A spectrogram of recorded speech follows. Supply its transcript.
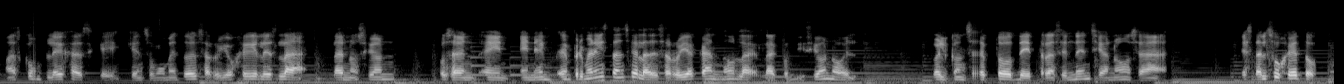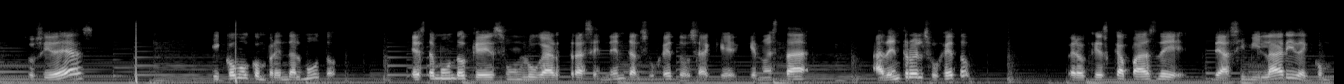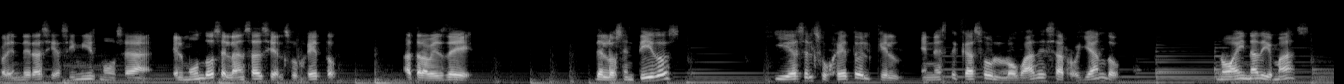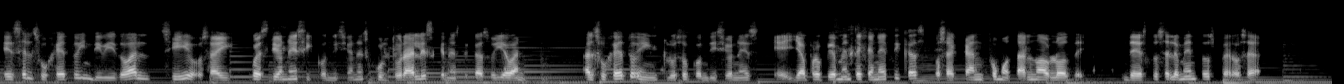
más complejas que, que en su momento desarrolló Hegel es la, la noción o sea, en, en, en, primera instancia la desarrolla Kant, ¿no? La, la condición o el, o el concepto de trascendencia, ¿no? O sea, está el sujeto, sus ideas y cómo comprende al mundo. Este mundo que es un lugar trascendente al sujeto, o sea, que, no está adentro del sujeto, pero que es capaz de, de asimilar y de comprender hacia sí mismo. O sea, el mundo se lanza hacia el sujeto a través de, de los sentidos y es el sujeto el que en este caso lo va desarrollando. No hay nadie más. Es el sujeto individual, sí, o sea, hay cuestiones y condiciones culturales que en este caso llevan al sujeto e incluso condiciones eh, ya propiamente genéticas. O sea, Kant como tal no habló de, de estos elementos, pero o sea,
